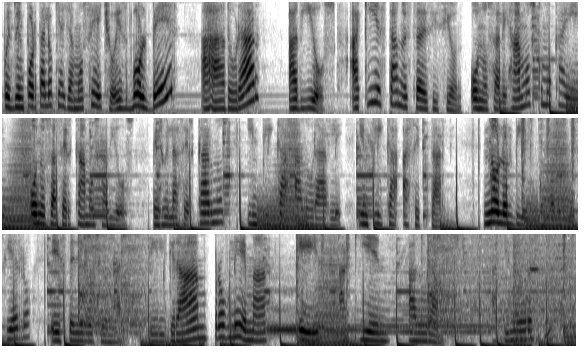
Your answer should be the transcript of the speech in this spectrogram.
Pues no importa lo que hayamos hecho, es volver a adorar a Dios. Aquí está nuestra decisión. O nos alejamos como Caín o nos acercamos a Dios. Pero el acercarnos implica adorarle, implica aceptarle. No lo olviden, por esto cierro este devocional. El gran problema es a quién adoramos. ¿A quién adoras tú?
